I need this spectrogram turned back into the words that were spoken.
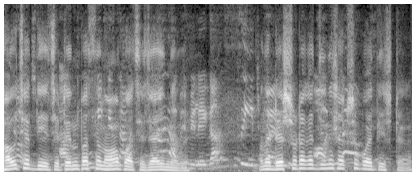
ভাউচার দিয়েছে টেন পার্সেন্ট অফ আছে, যাই নেবে। মানে দেড়শো টাকার জিনিস একশো পঁয়ত্রিশ টাকা।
